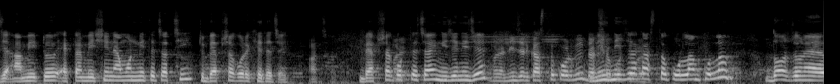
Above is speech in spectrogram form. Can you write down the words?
যে আমি একটু একটা মেশিন এমন নিতে চাচ্ছি একটু ব্যবসা করে খেতে চাই। আচ্ছা। ব্যবসা করতে চাই নিজে নিজে। মানে নিজের কাজ তো করবি নিজের কাজ তো করলাম করলাম। দশ জনের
